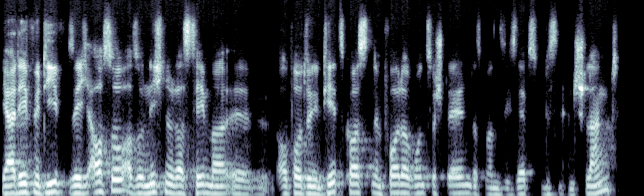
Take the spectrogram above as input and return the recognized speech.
ja, definitiv sehe ich auch so. Also nicht nur das Thema äh, Opportunitätskosten im Vordergrund zu stellen, dass man sich selbst ein bisschen entschlankt,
